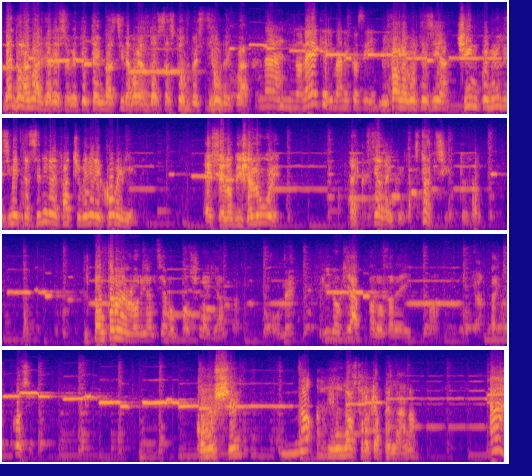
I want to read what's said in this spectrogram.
Beh, non la guardi adesso che è tutta imbastita poi addosso a sto bestione qua. Eh, non è che rimane così. Mi fa una cortesia? Cinque minuti si mette a sedere e le faccio vedere come viene. E se lo dice lui? Ecco, stia tranquillo, sta zitto tu. Il pantalone lo rialziamo un po' sulla chiappa. Come? Filo chiappa lo farei. Ecco, così. Conosce No. il nostro cappellano? Ah,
